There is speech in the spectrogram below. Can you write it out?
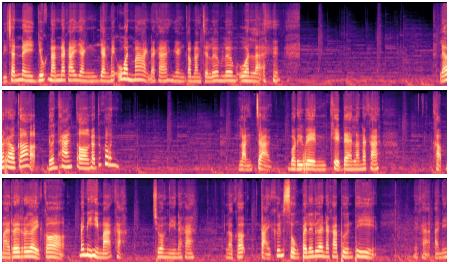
ดิฉันในยุคนั้นนะคะยังยังไม่อ้วนมากนะคะ ยังกำลังจะเริ่มเริ่มอ้วนละแล้วเราก็เดินทางต่อค่ะทุกคน หลังจากบริเวณเขตแดนแล้วนะคะ ขับมาเรื่อยๆ ก็ไม่มีหิมะค่ะ ช่วงนี้นะคะเราก็ไต่ขึ้นสูงไปเรื่อย ๆ นะคะ พื้นที่นี่ค่ะอันนี้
